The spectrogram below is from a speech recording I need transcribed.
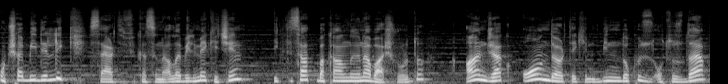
uçabilirlik sertifikasını alabilmek için İktisat Bakanlığı'na başvurdu. Ancak 14 Ekim 1930'da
